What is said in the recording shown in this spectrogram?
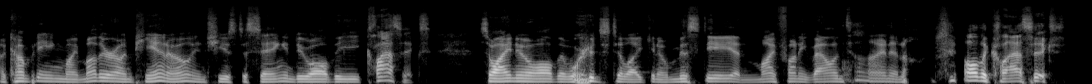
accompanying my mother on piano, and she used to sing and do all the classics. So I know all the words to like, you know, Misty and My Funny Valentine and all the classics.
